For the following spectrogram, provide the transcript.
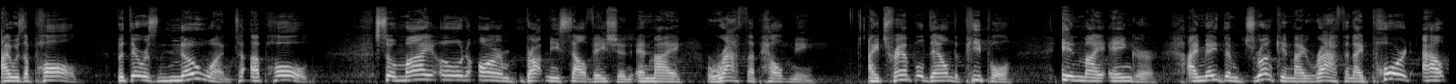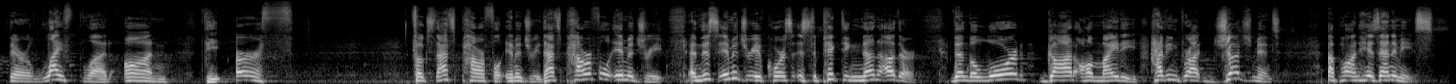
I was appalled, but there was no one to uphold. So my own arm brought me salvation, and my wrath upheld me. I trampled down the people in my anger. I made them drunk in my wrath, and I poured out their lifeblood on the earth. Folks, that's powerful imagery. That's powerful imagery. And this imagery, of course, is depicting none other than the Lord God Almighty having brought judgment upon his enemies.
